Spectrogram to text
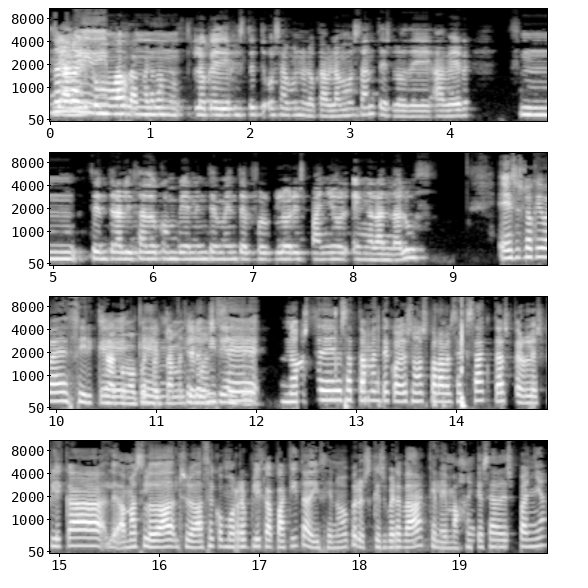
No, de no, no, haber di, como, Paula, mm, lo que dijiste, o sea, bueno, lo que hablamos antes, lo de haber mm, centralizado convenientemente el folclore español en el andaluz. Eso es lo que iba a decir, que, O sea, como perfectamente que lo consciente. dice, no sé exactamente cuáles son las palabras exactas, pero le explica, además lo da, se lo hace como réplica Paquita, dice, no, pero es que es verdad que la imagen que sea de España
